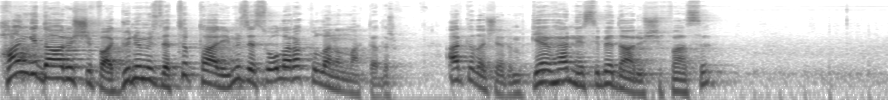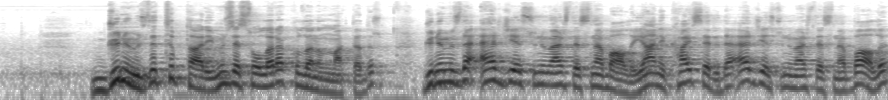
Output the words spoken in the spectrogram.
Hangi Darüşşifa günümüzde tıp tarihi müzesi olarak kullanılmaktadır? Arkadaşlarım Gevher Nesibe Darüşşifası günümüzde tıp tarihi müzesi olarak kullanılmaktadır. Günümüzde Erciyes Üniversitesi'ne bağlı yani Kayseri'de Erciyes Üniversitesi'ne bağlı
